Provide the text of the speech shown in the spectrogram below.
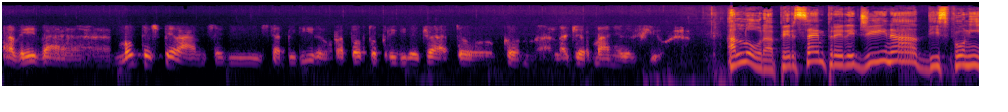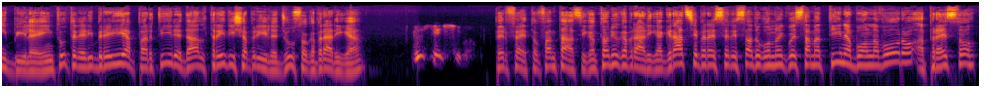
aveva molte speranze di stabilire un rapporto privilegiato con la Germania del Fiore. Allora, per sempre Regina, disponibile in tutte le librerie a partire dal 13 aprile, giusto Caprarica? Giustissimo. Perfetto, fantastico. Antonio Caprarica, grazie per essere stato con noi questa mattina, buon lavoro, a presto.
